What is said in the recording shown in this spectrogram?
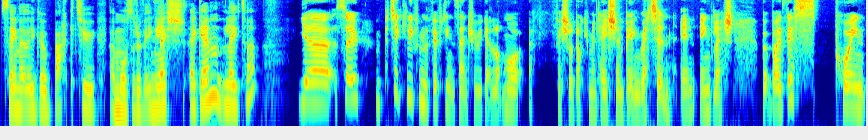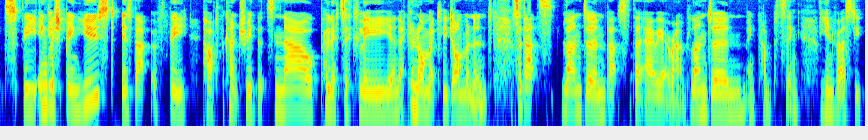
saying that they go back to a more sort of English again later? Yeah, so particularly from the 15th century, we get a lot more official documentation being written in English. But by this point, the English being used is that of the part of the country that's now politically and economically dominant. So that's London, that's the area around London, encompassing the university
